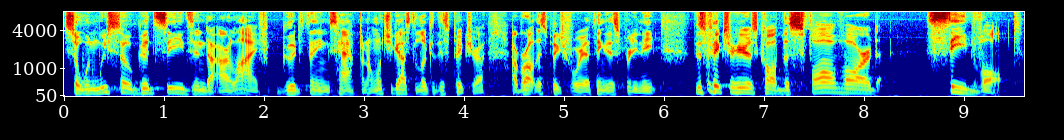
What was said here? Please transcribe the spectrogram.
So when we sow good seeds into our life, good things happen. I want you guys to look at this picture. I brought this picture for you. I think this is pretty neat. This picture here is called the Svalbard Seed Vault.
